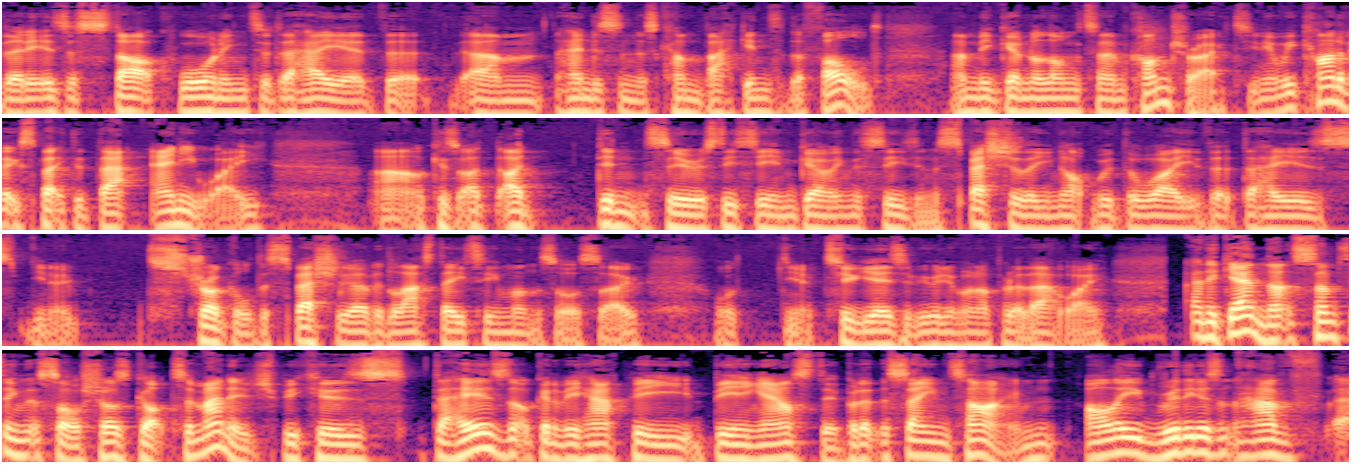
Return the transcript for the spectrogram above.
that it is a stark warning to De Gea that um, Henderson has come back into the fold and been given a long term contract. You know, we kind of expected that anyway, because uh, I, I, didn't seriously see him going this season, especially not with the way that De Gea you know, struggled, especially over the last 18 months or so, or, you know, two years if you really want to put it that way. and again, that's something that Solskjaer's got to manage because De Gea's not going to be happy being ousted, but at the same time, Ole really doesn't have uh,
